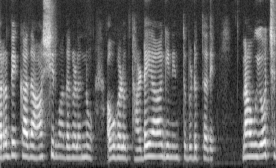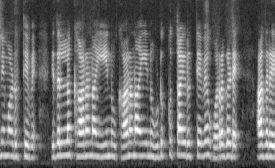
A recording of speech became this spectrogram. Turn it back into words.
ಬರಬೇಕಾದ ಆಶೀರ್ವಾದಗಳನ್ನು ಅವುಗಳು ತಡೆಯಾಗಿ ನಿಂತು ಬಿಡುತ್ತದೆ ನಾವು ಯೋಚನೆ ಮಾಡುತ್ತೇವೆ, ಇದೆಲ್ಲ ಕಾರಣ ಏನು? ಕಾರಣ ಏನು? ಹುಡುಕುತ್ತಾ ಇರುತ್ತೇವೆ ಹೊರಗಡೆ. ಆದರೆ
